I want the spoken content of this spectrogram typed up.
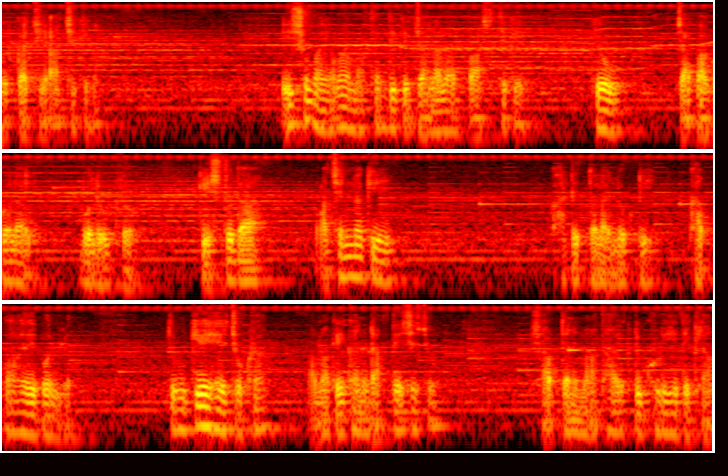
ওর কাছে আছে কিনা। এই সময় আমার মাথার দিকে জানালার পাশ থেকে কেউ চাপা গলায় বলে উঠল, কেষ্টদা, আছেন নাকি? খাটের তলায় লোকটি খাপ্পা হয়ে বলল, তুমি কে হে চোখরা আমাকে এখানে ডাকতে এসেছ? সাবধানে মাথা একটু ঘুরিয়ে দেখলাম।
